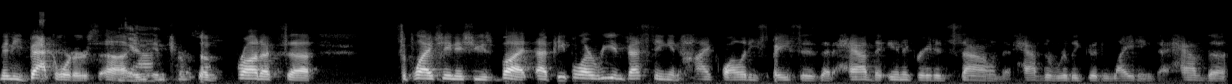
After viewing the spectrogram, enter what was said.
many back orders uh, yeah. in, in terms of product uh, supply chain issues, but uh, people are reinvesting in high quality spaces that have the integrated sound, that have the really good lighting, that have the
